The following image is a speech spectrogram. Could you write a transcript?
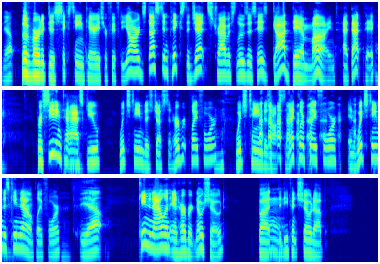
Yep. The verdict is 16 carries for 50 yards. Dustin picks the Jets. Travis loses his goddamn mind at that pick, proceeding to ask you which team does Justin Herbert play for, which team does Austin Ekeler play for, and which team does Keenan Allen play for. Yeah. Keenan Allen and Herbert no showed, but the hmm. defense showed up.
